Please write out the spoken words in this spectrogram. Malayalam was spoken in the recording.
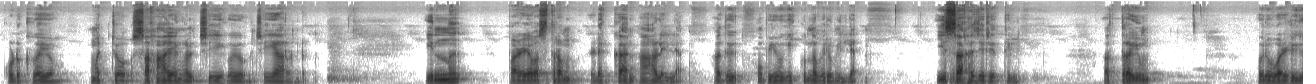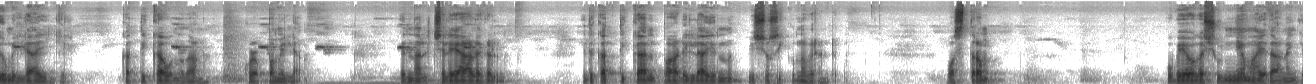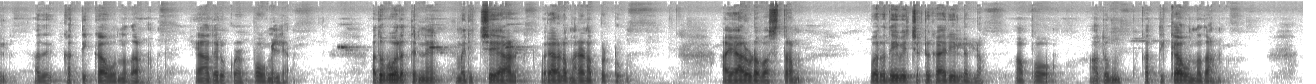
കൊടുക്കുകയോ മറ്റോ സഹായങ്ങൾ ചെയ്യുകയോ ചെയ്യാറുണ്ട്. ഇന്ന് പഴയ വസ്ത്രം എടുക്കാൻ ആളില്ല. അത് ഉപയോഗിക്കുന്നവരുമില്ല. ഈ സാഹചര്യത്തിൽ അത്രയും ഒരു വഴിയുമില്ല എങ്കിൽ കത്തിക്കാവുന്നതാണ്. കുഴപ്പമില്ല. എന്നാൽ ചില ആളുകൾ ഇത് കത്തിക്കാൻ പാടില്ല എന്ന് വിശ്വസിക്കുന്നവരുണ്ട്. വസ്ത്രം ഉപയോഗശൂന്യമായതാണെങ്കിൽ അത് കത്തിക്കാവുന്നതാണ്. യാതൊരു കുഴപ്പവുമില്ല. അതുപോലെ തന്നെ മരിച്ചയാൾ ഒരാൾ മരണപ്പെട്ടു. അയാളുടെ വസ്ത്രം വെറുതെ വെച്ചിട്ട് കാര്യമില്ലല്ലോ. അപ്പോൾ അതും കത്തിക്കാവുന്നതാണ്.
